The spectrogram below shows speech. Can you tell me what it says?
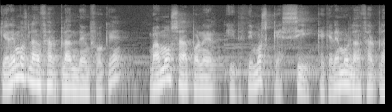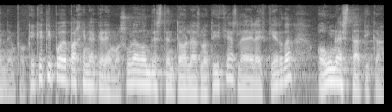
¿Queremos lanzar plan de enfoque? Vamos a poner y decimos que sí, que queremos lanzar plan de enfoque. ¿Qué tipo de página queremos? ¿Una donde estén todas las noticias, la de la izquierda, o una estática,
